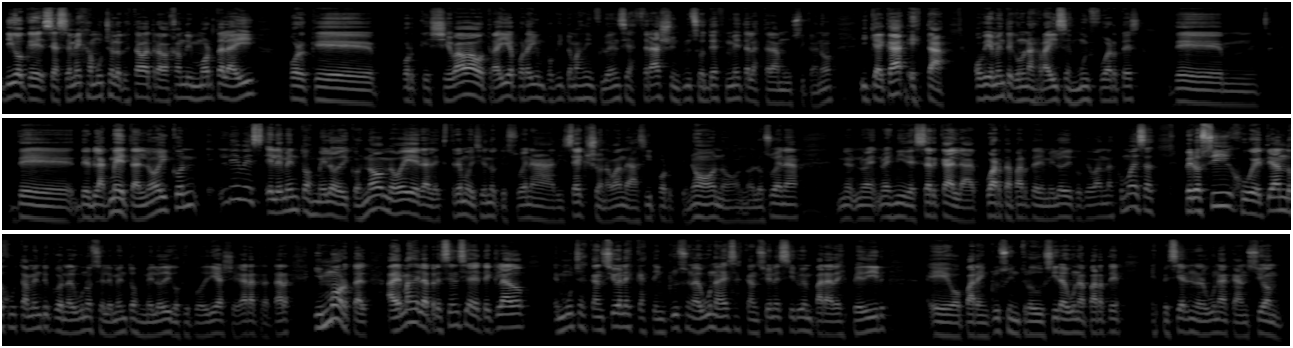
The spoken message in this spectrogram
digo que se asemeja mucho a lo que estaba trabajando Immortal ahí, porque, porque llevaba o traía por ahí un poquito más de influencias thrash o incluso death metal hasta la música, ¿no? Y que acá está, obviamente con unas raíces muy fuertes de, mm, de, black metal, ¿no? Y con leves elementos melódicos, no me voy a ir al extremo diciendo que suena Dissection o bandas así, porque no, no, no lo suena, no, es, ni de cerca la cuarta parte de melódico que bandas como esas, pero sí jugueteando justamente con algunos elementos melódicos que podría llegar a tratar Immortal, además de la presencia de teclado en muchas canciones, que hasta incluso en alguna de esas canciones sirven para despedir eh, o para incluso introducir alguna parte especial en alguna canción.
